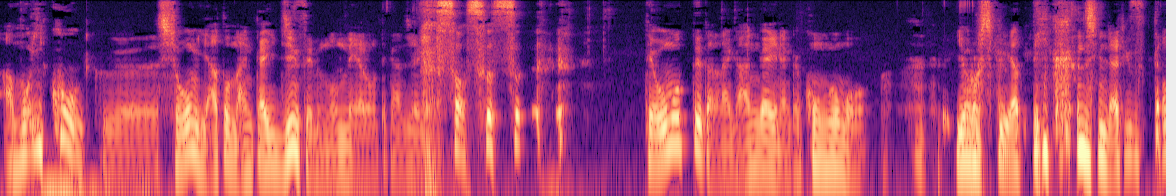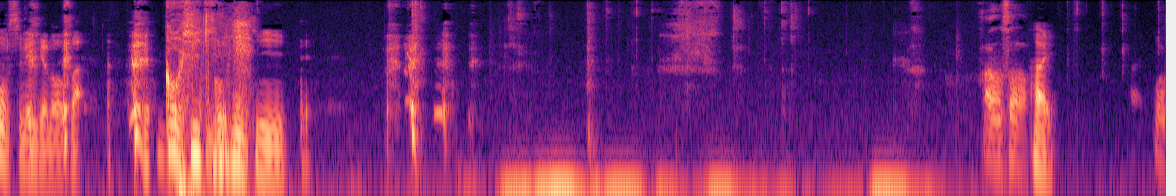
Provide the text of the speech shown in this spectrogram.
アモイ航空、賞味あと何回人生で乗んねやろうって感じやけど。そうそうそう。って思ってたらなんか案外なんか今後もよろしくやっていく感じになるかもしれんけどさ。ごひいきご。ひいきにって。あのさ、はい。まあ、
